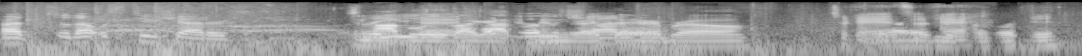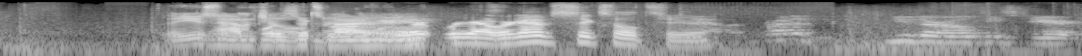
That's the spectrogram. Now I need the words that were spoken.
Alright, so that was two shatters. I So not you believe I got echo, pinned right shatter. there, bro. It's okay. It's okay. They used a bunch of ults down over here. here. We're, yeah, we're gonna have six ults here. let's try to use our ultis here.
